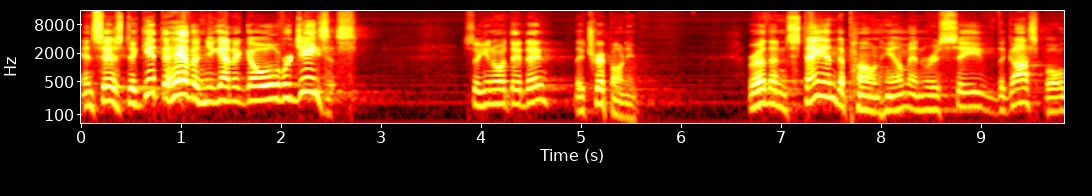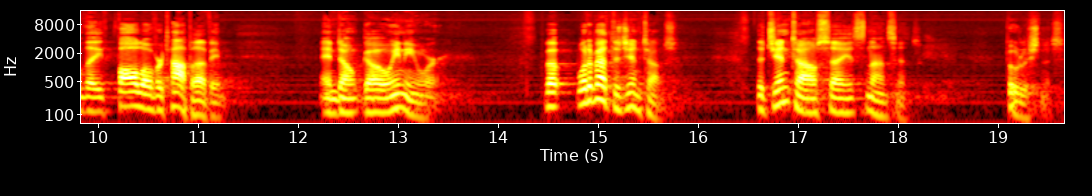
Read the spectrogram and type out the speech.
and says, To get to heaven, you got to go over Jesus. So you know what they do? They trip on him. Rather than stand upon him and receive the gospel, they fall over top of him and don't go anywhere. But what about the Gentiles? The Gentiles say it's nonsense, foolishness.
